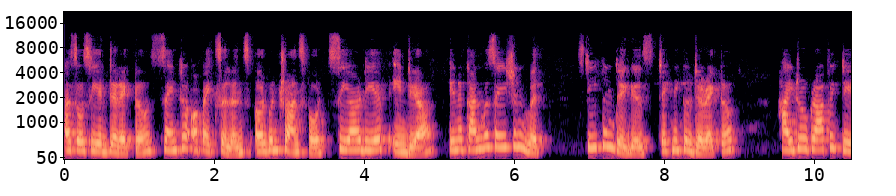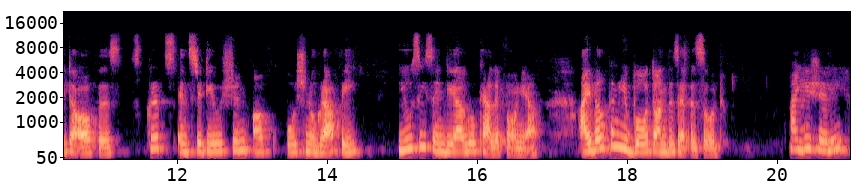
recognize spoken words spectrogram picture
Associate Director, Center of Excellence, Urban Transport, CRDF India, in a conversation with Stephen Diggs, Technical Director, Hydrographic Data Office, Scripps Institution of Oceanography, UC San Diego, California. I welcome you both on this episode. Thank you, Shirley.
